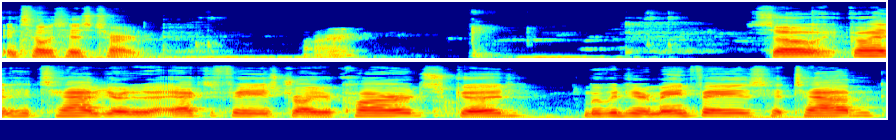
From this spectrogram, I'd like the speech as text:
until it's his turn. All right. So go ahead and hit tab. You're in the active phase. Draw your cards. Good. Move into your main phase. Hit tab.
